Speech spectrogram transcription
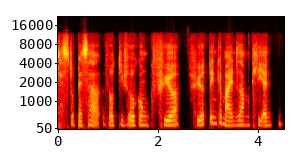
desto besser wird die Wirkung für, für den gemeinsamen Klienten.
